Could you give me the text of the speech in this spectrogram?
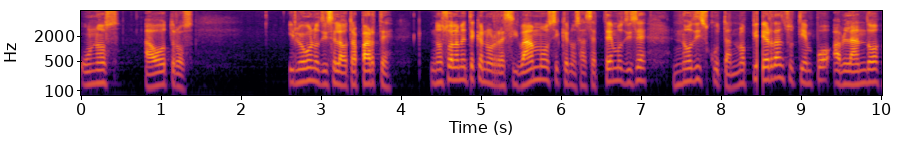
unos a otros. Y luego nos dice la otra parte, no solamente que nos recibamos y que nos aceptemos, dice, no discutan, no pierdan su tiempo hablando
